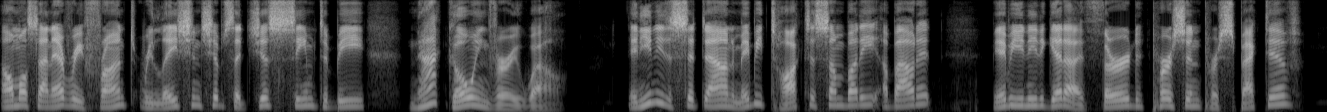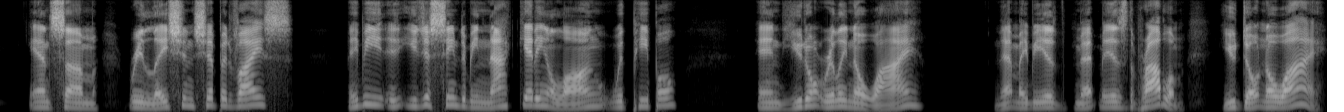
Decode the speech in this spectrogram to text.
almost on every front relationships that just seem to be not going very well? and you need to sit down and maybe talk to somebody about it. Maybe you need to get a third person perspective and some relationship advice. Maybe you just seem to be not getting along with people and you don't really know why. that maybe is, that is the problem. You don't know why.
